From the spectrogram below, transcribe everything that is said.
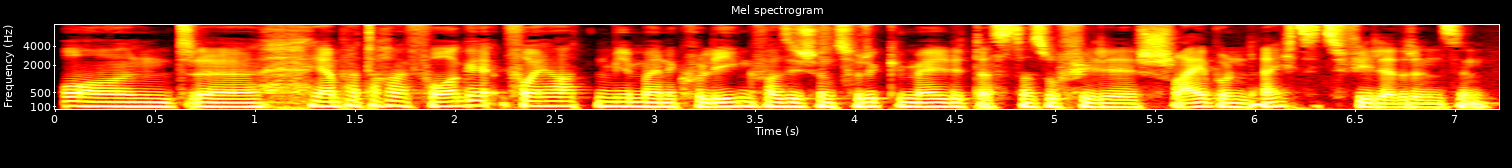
Und äh, ja, ein paar Tage vorher hatten mir meine Kollegen quasi schon zurückgemeldet, dass da so viele Schreib- und Leichtsitzfehler drin sind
